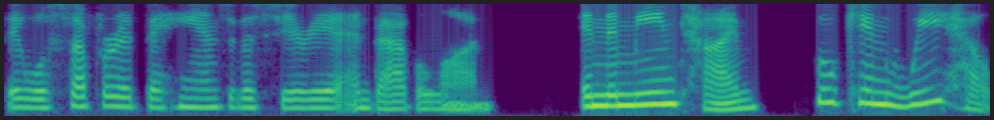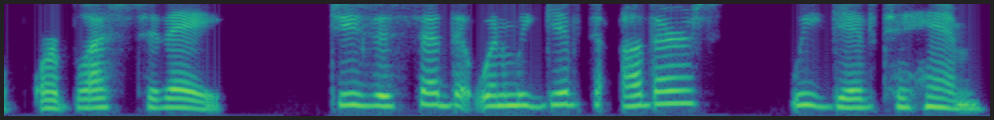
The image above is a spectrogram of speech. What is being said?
they will suffer at the hands of Assyria and Babylon. In the meantime, who can we help or bless today? Jesus said that when we give to others, we give to Him.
